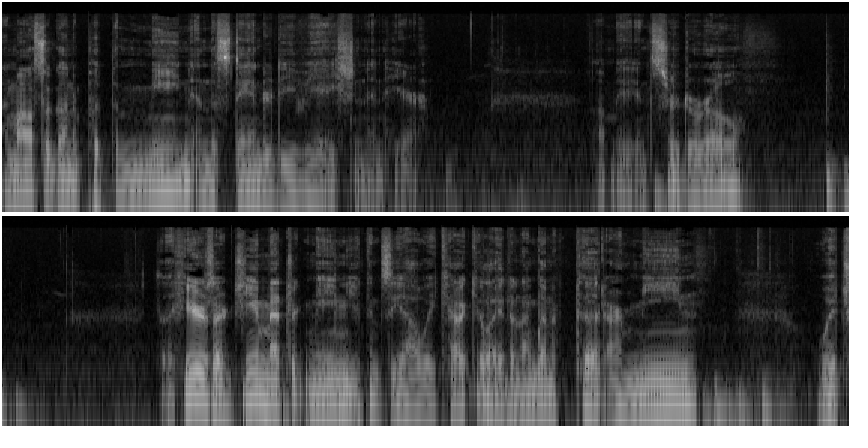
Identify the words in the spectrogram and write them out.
I'm also going to put the mean and the standard deviation in here. Let me insert a row. So here's our geometric mean. You can see how we calculate it. I'm going to put our mean, which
